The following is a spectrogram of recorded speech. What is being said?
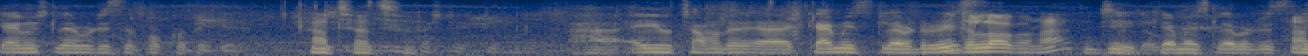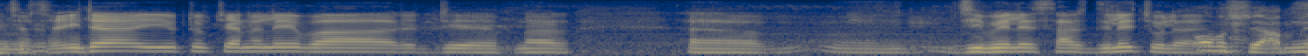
কেমিস্ট ল্যাবরেটরিজের পক্ষ থেকে। আচ্ছা আচ্ছা। হ্যাঁ এই হচ্ছে আমাদের কেমিস্ট ল্যাবরেটরি এটা লগো না? জি কেমিস্ট ল্যাবরেটরি আচ্ছা আচ্ছা এটা ইউটিউব চ্যানেলে বা যে আপনার জিমেলে সার্চ দিলেই চলে আসবে। অবশ্যই আপনি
